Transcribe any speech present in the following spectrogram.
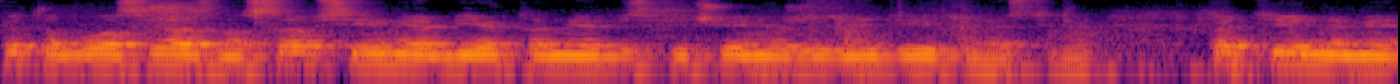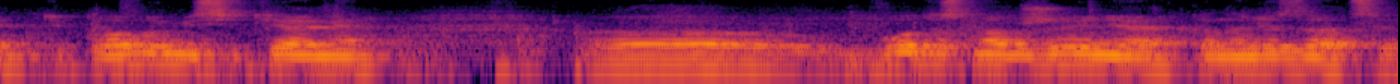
Это было связано со всеми объектами обеспечения жизнедеятельности, котельными, тепловыми сетями, э, водоснабжения, канализации.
